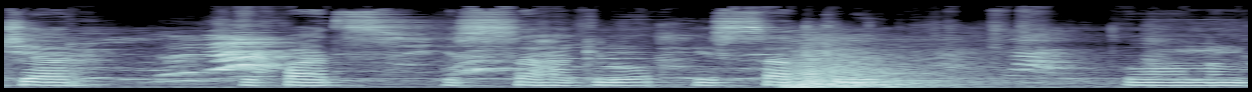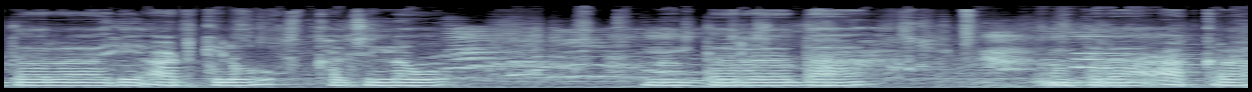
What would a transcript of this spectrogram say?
चार हे पाच हे सहा किलो हे सात किलो नंतर हे आठ किलो खालचे नऊ नंतर दहा नंतर अकरा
